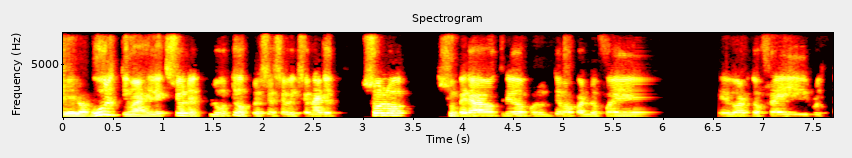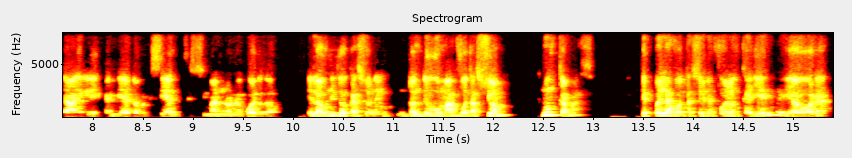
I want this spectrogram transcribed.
de las últimas elecciones, los últimos procesos eleccionarios, solo superado, creo, por un tema cuando fue Eduardo Frei Ruiz candidato a presidente, si mal no recuerdo, en la única ocasión en donde hubo más votación, nunca más. Después las votaciones fueron cayendo y ahora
